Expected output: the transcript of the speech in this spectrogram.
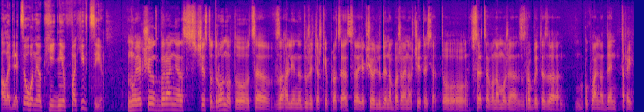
але для цього необхідні фахівці. Ну, якщо збирання з чисто дрону, то це взагалі не дуже тяжкий процес. Якщо людина бажає навчитися, то все це вона може зробити за буквально день-три.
